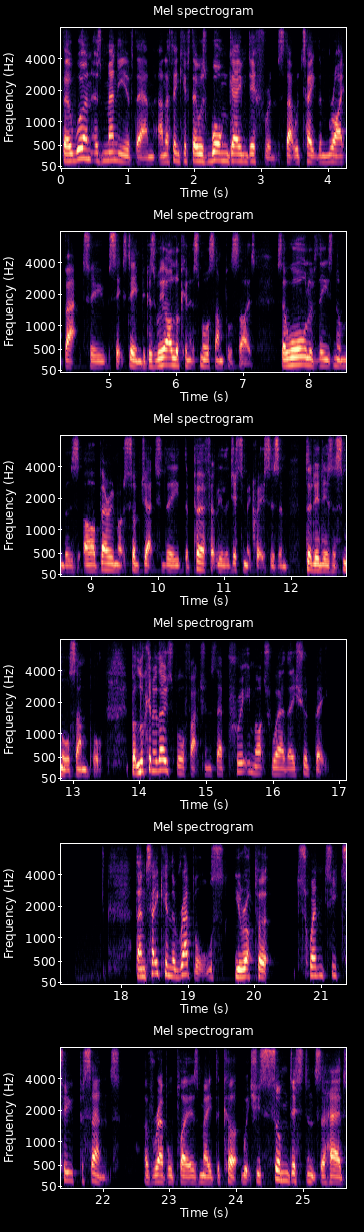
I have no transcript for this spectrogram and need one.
there weren't as many of them. And I think if there was one game difference, that would take them right back to 16 because we are looking at small sample size. So all of these numbers are very much subject to the, the perfectly legitimate criticism that it is a small sample. But looking at those four factions, they're pretty much where they should be. Then taking the rebels, you're up at 22% of rebel players made the cut, which is some distance ahead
